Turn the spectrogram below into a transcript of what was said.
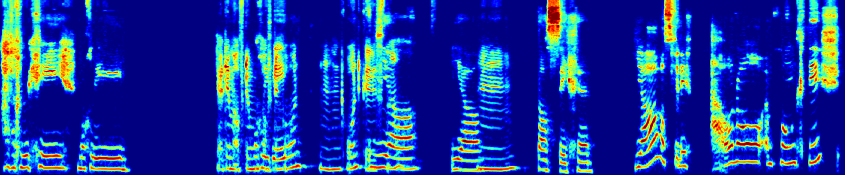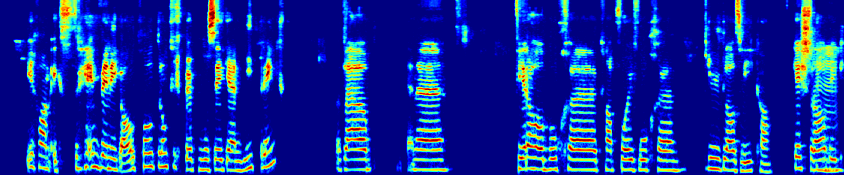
einfach wirklich noch ein bisschen, ja, dem auf dem, auf den Grund, mhm, Grund gehst, Ja, ne? ja, mhm. das sicher. Ja, was vielleicht auch noch ein Punkt ist, ich habe extrem wenig Alkohol getrunken. Ich bin jemand, der sehr gerne Wein trinkt. Ich glaube, in viereinhalb Wochen, knapp fünf Wochen drei Glas Wein gehabt. Gestern mhm. Abend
